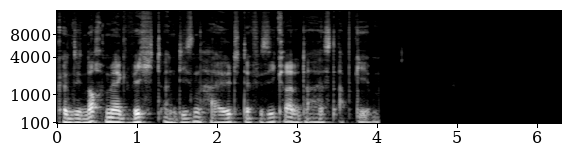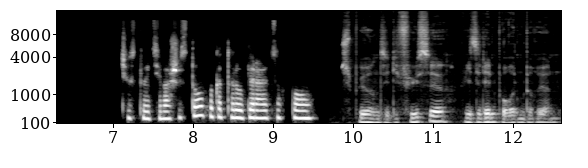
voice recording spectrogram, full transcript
können Sie noch mehr Gewicht an diesen Halt, der für Sie gerade da ist, abgeben. Чувствуете ваши стопы, которые упираются в пол. Spüren Sie die Füße, wie sie den Boden berühren.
